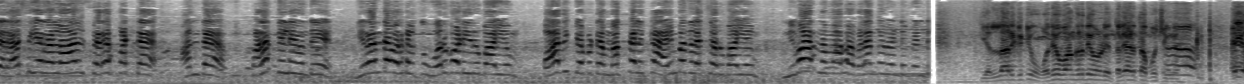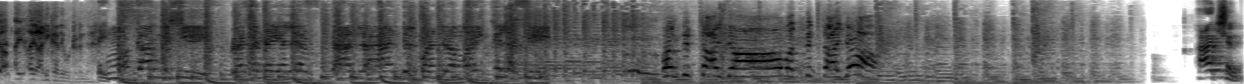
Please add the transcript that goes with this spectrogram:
இந்த ரசிகர்களால் பெறப்பட்ட அந்த பணத்தில் இருந்து இறந்தவர்களுக்கு ஒரு கோடி ரூபாயும் பாதிக்கப்பட்ட மக்களுக்கு ஐம்பது லட்சம் ரூபாயும் நிவாரணமாக வழங்க வேண்டும் என்று எல்லார்கிட்டயும் உதவி வாங்குறதே உன்னுடைய தலையெழுத்தா போச்சுங்க. ஐயோ, அடிக்காதே விட்டுருங்க வந்துட்டாயா வந்துட்டாயா? ஆக்ஷன்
